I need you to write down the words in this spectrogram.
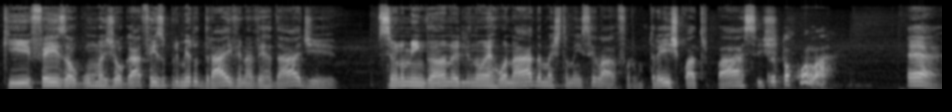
que fez algumas jogadas, fez o primeiro drive, na verdade. Se eu não me engano, ele não errou nada, mas também, sei lá, foram três, quatro passes. Protocolar. É,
